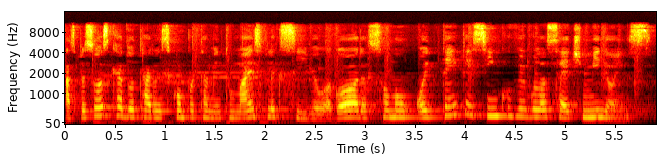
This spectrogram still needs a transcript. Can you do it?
As pessoas que adotaram esse comportamento mais flexível agora somam 85,7 milhões.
